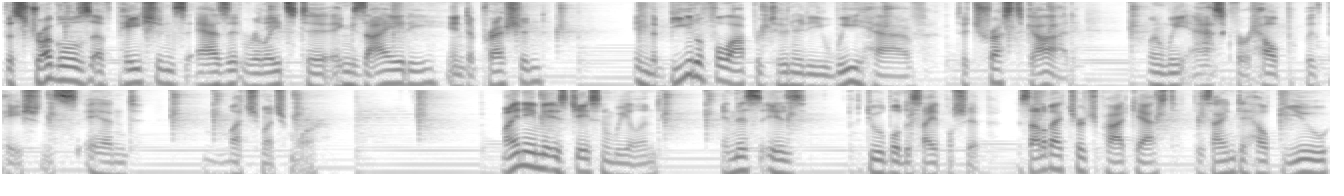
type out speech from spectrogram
the struggles of patience as it relates to anxiety and depression, and the beautiful opportunity we have to trust God when we ask for help with patience, and much, much more. My name is Jason Wieland, and this is Doable Discipleship, a Saddleback Church podcast designed to help you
